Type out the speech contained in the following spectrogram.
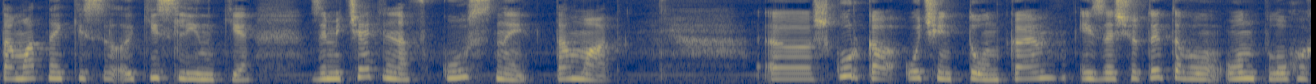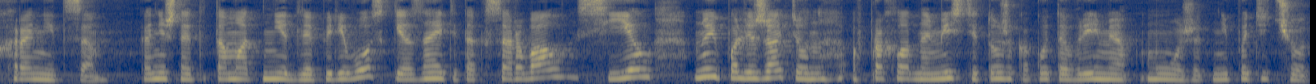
томатной кислинке. Замечательно вкусный томат. Э, шкурка очень тонкая, и за счет этого он плохо хранится. Конечно, этот томат не для перевозки, а, знаете, так сорвал, съел, ну и полежать он в прохладном месте тоже какое-то время может, не потечет.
